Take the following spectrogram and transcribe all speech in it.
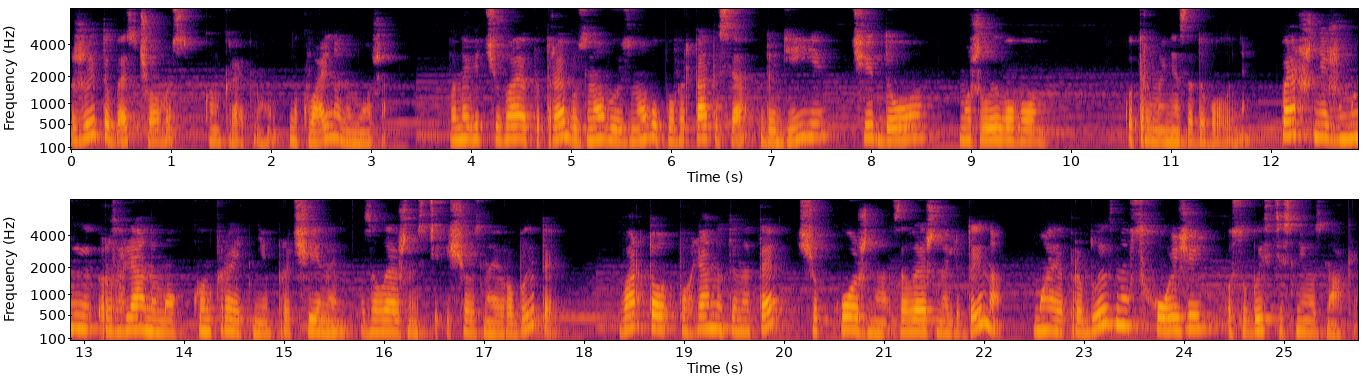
жити без чогось конкретного, буквально не може. Вона відчуває потребу знову і знову повертатися до дії чи до можливого отримання задоволення. Перш ніж ми розглянемо конкретні причини залежності і що з нею робити, варто поглянути на те, що кожна залежна людина має приблизно схожі особистісні ознаки.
